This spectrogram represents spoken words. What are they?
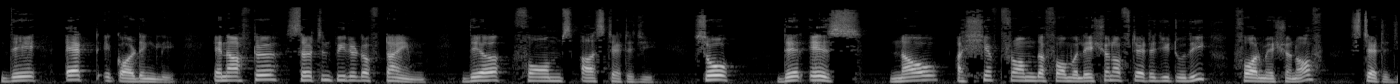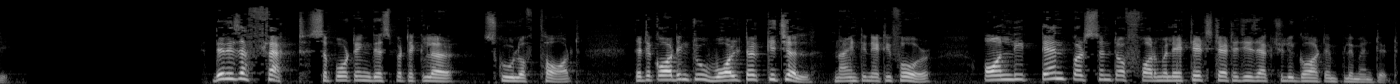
they act accordingly. And after certain period of time there forms a strategy. So there is now a shift from the formulation of strategy to the formation of strategy. There is a fact supporting this particular school of thought that according to Walter Kiechel 1984 only 10% of formulated strategies actually got implemented.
